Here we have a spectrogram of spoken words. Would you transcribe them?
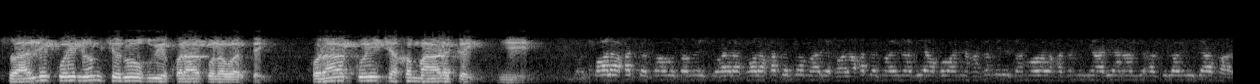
صالح کوئی نوم چې روغ وي خوراک ولا ور کوي خوراک کوئی چې خماړ کوي جی قال حتى قام سمع سؤال قال حتى سمع قال حتى سمع النبي يقول ان حسن بن سمع وحسن بن علي عن عبد الله بن جعفر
